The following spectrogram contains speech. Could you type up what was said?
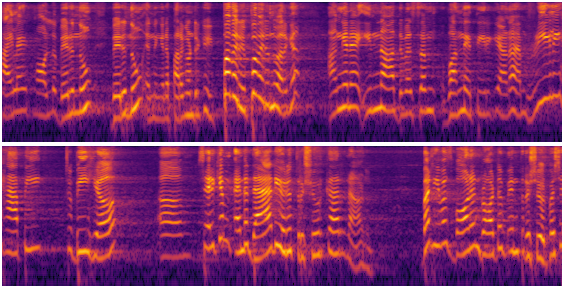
ഹൈലൈറ്റ് മോളിൽ വരുന്നു വരുന്നു എന്നിങ്ങനെ പറഞ്ഞുകൊണ്ടിരിക്കും. ഇപ്പൊ വരും ഇപ്പൊ വരും എന്ന് പറഞ്ഞ് അങ്ങനെ ഇന്ന് ആ ദിവസം വന്നെത്തിയിരിക്കുകയാണ്. I'm really happy to be here ശരിക്കും എന്റെ ഡാഡി ഒരു തൃശ്ശൂർക്കാരനാണ്. But he was born and brought up in Thrissur. പക്ഷെ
